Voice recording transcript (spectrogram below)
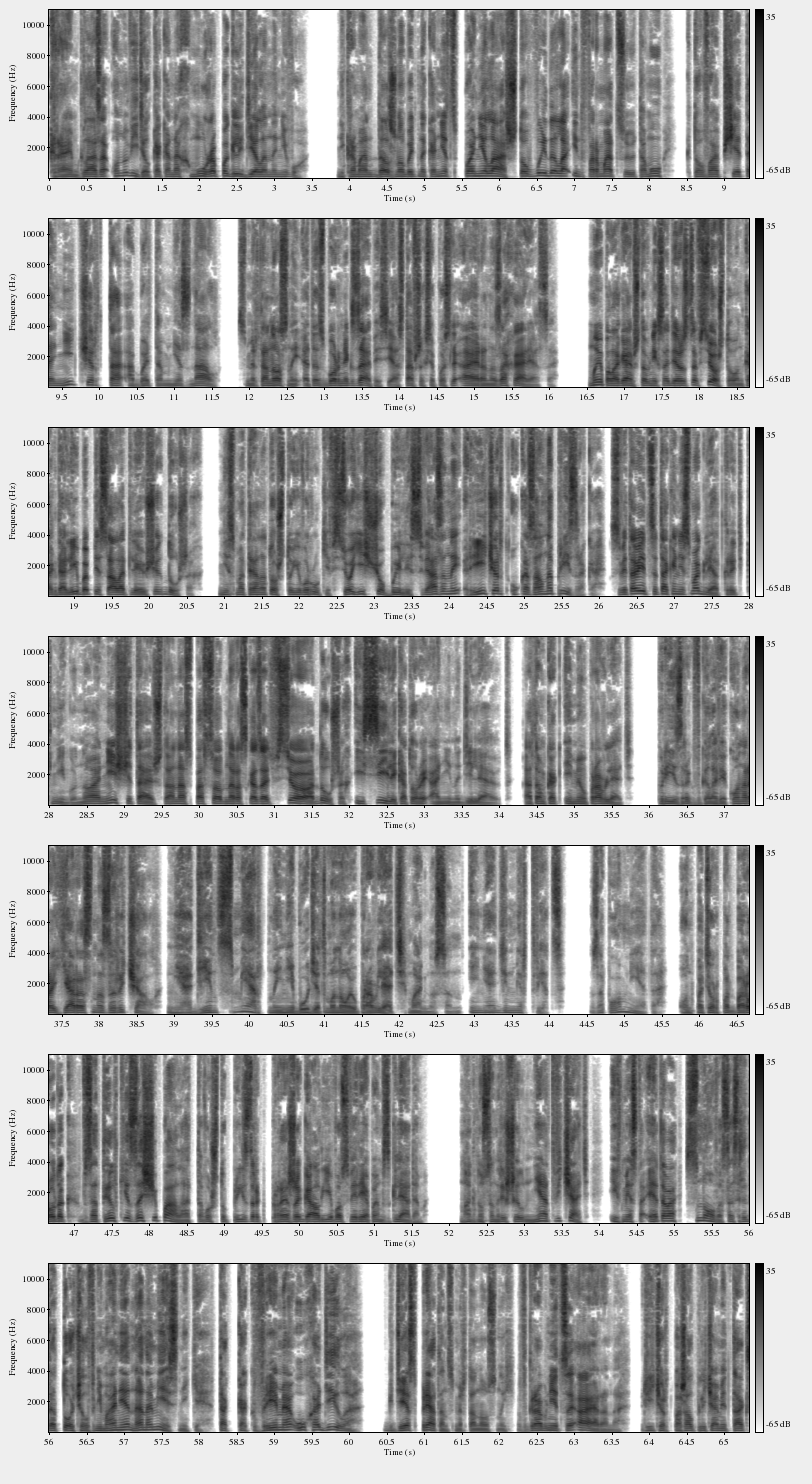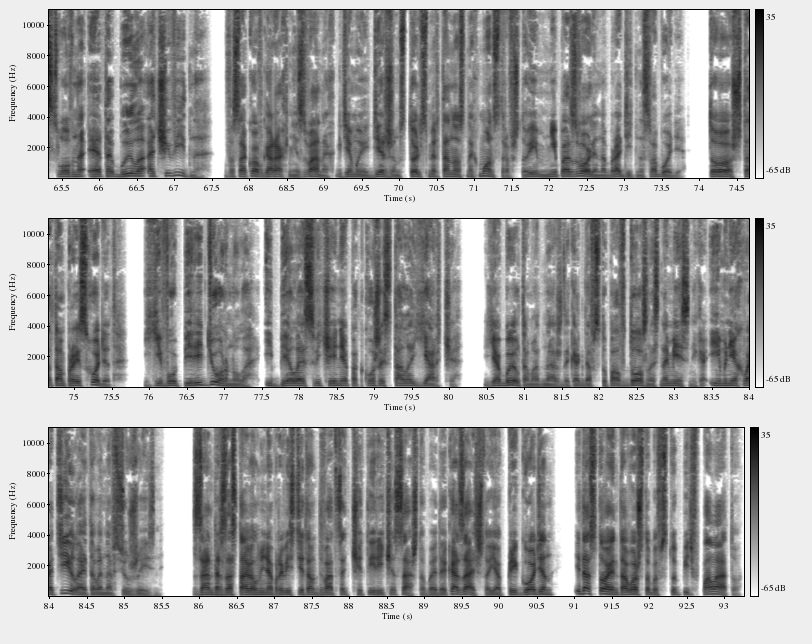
Краем глаза он увидел, как она хмуро поглядела на него. Некромант, должно быть, наконец поняла, что выдала информацию тому, кто вообще-то ни черта об этом не знал. Смертоносный — это сборник записей, оставшихся после Айрона Захариаса. Мы полагаем, что в них содержится все, что он когда-либо писал о тлеющих душах. Несмотря на то, что его руки все еще были связаны, Ричард указал на призрака. Световицы так и не смогли открыть книгу, но они считают, что она способна рассказать все о душах и силе, которой они наделяют, о том, как ими управлять. Призрак в голове Конора яростно зарычал. «Ни один смертный не будет мной управлять, Магнусон, и ни один мертвец. Запомни это». Он потер подбородок, в затылке защипало от того, что призрак прожигал его свирепым взглядом. Магнусон решил не отвечать и вместо этого снова сосредоточил внимание на наместнике, так как время уходило. Где спрятан смертоносный? В гробнице Айрона. Ричард пожал плечами так, словно это было очевидно. Высоко в горах Незваных, где мы держим столь смертоносных монстров, что им не позволено бродить на свободе. То, что там происходит, его передернуло, и белое свечение под кожей стало ярче. Я был там однажды, когда вступал в должность наместника, и мне хватило этого на всю жизнь. Зандер заставил меня провести там 24 часа, чтобы доказать, что я пригоден и достоин того, чтобы вступить в палату.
